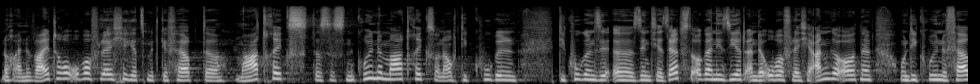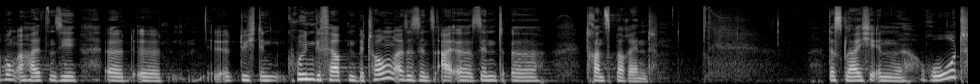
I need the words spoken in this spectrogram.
Noch eine weitere Oberfläche, jetzt mit gefärbter Matrix. Das ist eine grüne Matrix und auch die Kugeln, die Kugeln äh, sind hier selbst organisiert, an der Oberfläche angeordnet und die grüne Färbung erhalten Sie äh, äh durch den grün gefärbten Beton, also sind, sind transparent. Das gleiche in Rot,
